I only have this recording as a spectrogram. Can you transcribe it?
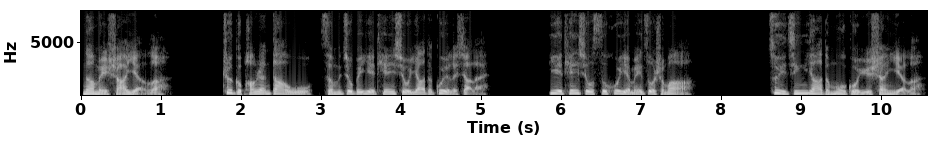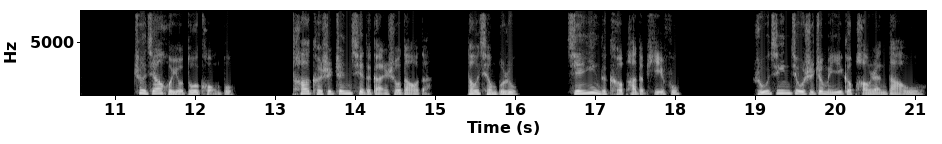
娜美傻眼了。这个庞然大物怎么就被叶天秀压得跪了下来？叶天秀似乎也没做什么啊。最惊讶的莫过于山野了，这家伙有多恐怖，他可是真切的感受到的。刀枪不入，坚硬的可怕的皮肤，如今就是这么一个庞然大物，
